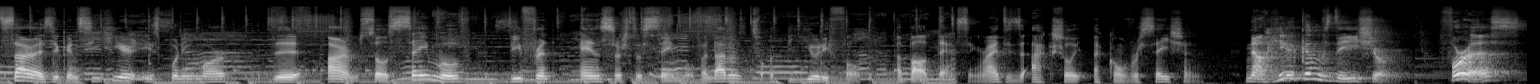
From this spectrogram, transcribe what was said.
Sara, as you can see here, is putting more the arms. So same move, different answers to same move. And that is beautiful about dancing, right? It's actually a conversation. Now here comes the issue. For us,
